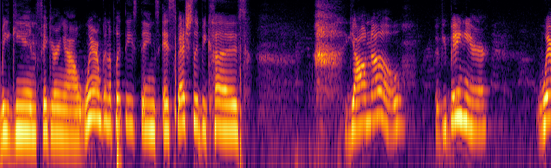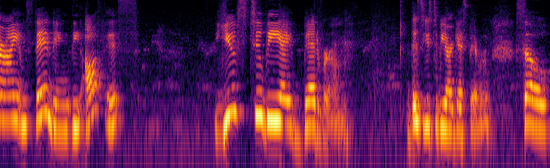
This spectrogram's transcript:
begin figuring out where I'm going to put these things, especially because y'all know, if you've been here, where I am standing, the office used to be a bedroom. This used to be our guest bedroom. So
